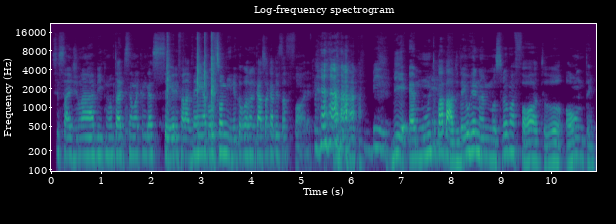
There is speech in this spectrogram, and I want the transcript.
você sai de lá, Bi, com vontade de ser uma cangaceira e falar: venha, Bolsonaro, que eu vou arrancar sua cabeça fora. Bi. Bi, é muito babado. Daí o Renan me mostrou uma foto ontem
